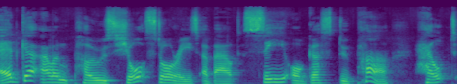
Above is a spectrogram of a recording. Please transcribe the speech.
Edgar Allan Poe's short stories about C. Auguste Dupin helped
